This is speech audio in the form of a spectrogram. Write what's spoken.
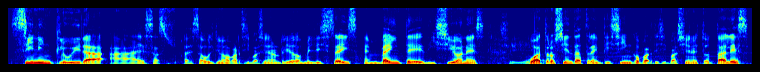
sin incluir a, a esas- a esa última participación en Río 2016, en 20 ediciones, sí. 435 participaciones totales,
